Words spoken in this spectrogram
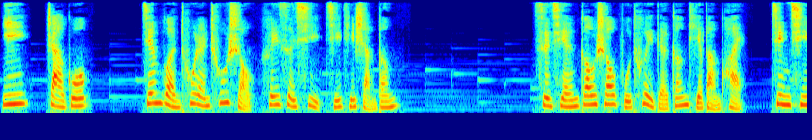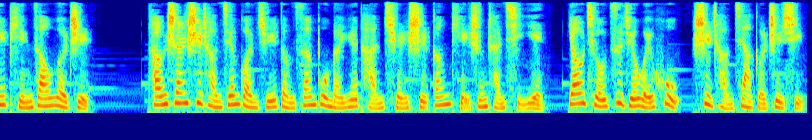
一炸锅，监管突然出手，黑色系集体闪崩。此前高烧不退的钢铁板块，近期频遭遏制。唐山市场监管局等三部门约谈全市钢铁生产企业，要求自觉维护市场价格秩序。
